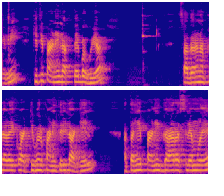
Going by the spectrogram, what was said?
हे मी किती पाणी लागते बघूया. साधारण आपल्याला एक वाटीभर पाणी तरी लागेल. आता हे पाणी गार असल्यामुळे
